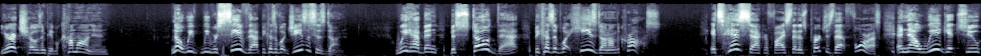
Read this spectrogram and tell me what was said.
you're a chosen people. Come on in. No, we, we receive that because of what Jesus has done. We have been bestowed that because of what he's done on the cross. It's his sacrifice that has purchased that for us. And now we get to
